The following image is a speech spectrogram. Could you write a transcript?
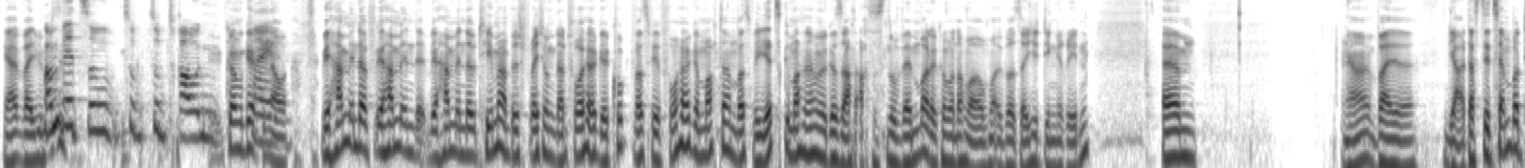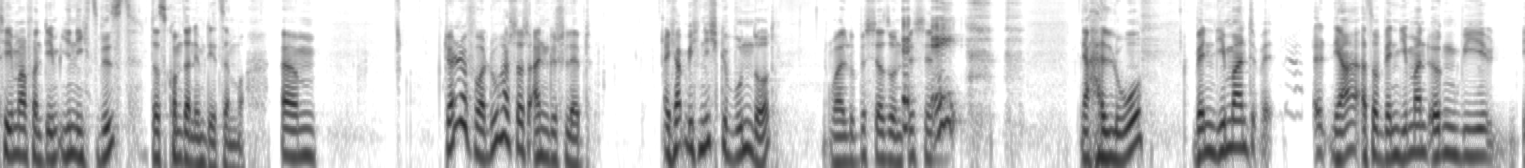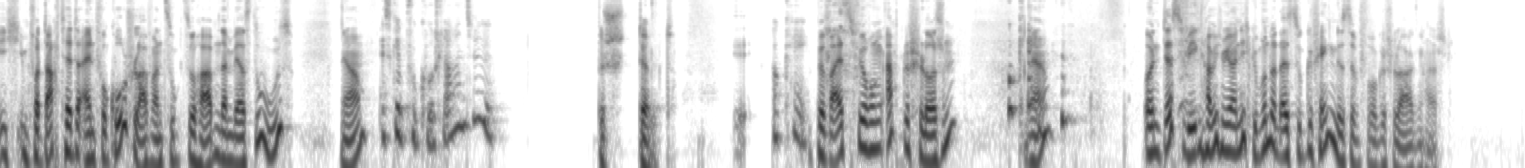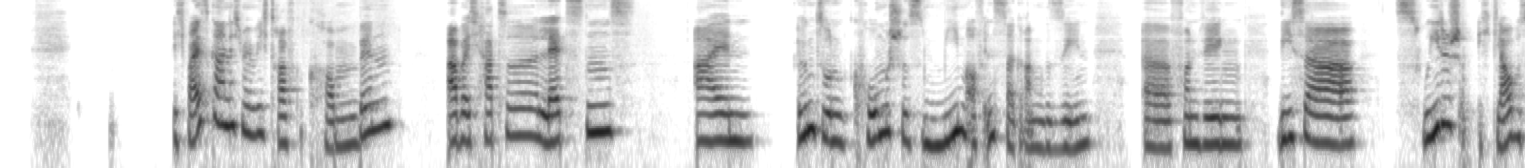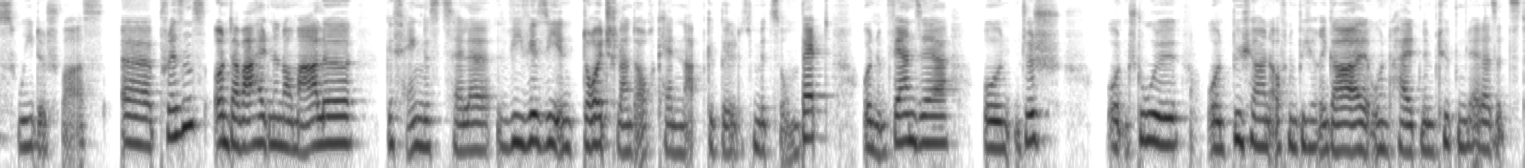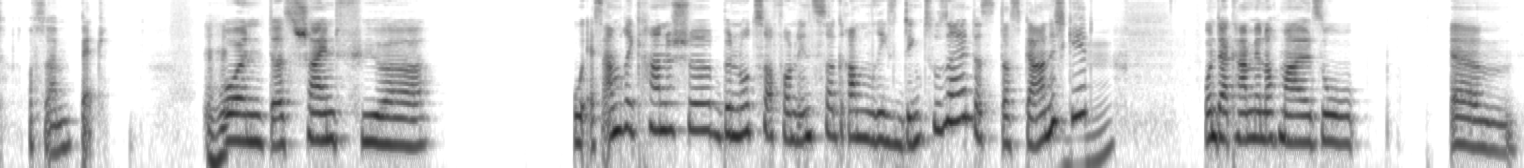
Ja, weil wir kommen wir zu, zu, zum traurigen kommen, Genau. Wir haben, in der, wir, haben in der, wir haben in der Themabesprechung dann vorher geguckt, was wir vorher gemacht haben, was wir jetzt gemacht haben, haben wir gesagt, ach, das ist November, da können wir doch mal auch mal über solche Dinge reden. Ähm, ja, weil, ja, das Dezember-Thema, von dem ihr nichts wisst, das kommt dann im Dezember. Ähm, Jennifer, du hast das angeschleppt. Ich habe mich nicht gewundert, weil du bist ja so ein bisschen. Ey. Ja, hallo. Wenn jemand, äh, ja, also wenn jemand irgendwie, ich im Verdacht hätte, einen Foucault-Schlafanzug zu haben, dann wärst du's. Ja. Es gibt Foucault-Schlafanzüge. Bestimmt. Okay. Beweisführung abgeschlossen. Okay. Ja. Und deswegen habe ich mich auch nicht gewundert, als du Gefängnisse vorgeschlagen hast. Ich weiß gar nicht mehr, wie ich drauf gekommen bin, aber ich hatte letztens ein irgend so ein komisches Meme auf Instagram gesehen, äh, von wegen, these are Swedish, ich glaube Swedish war es, äh, Prisons und da war halt eine normale Gefängniszelle, wie wir sie in Deutschland auch kennen, abgebildet mit so einem Bett und einem Fernseher und einem Tisch und einem Stuhl und Büchern auf einem Bücherregal und halt einem Typen, der da sitzt auf seinem Bett. Mhm. Und das scheint für US-amerikanische Benutzer von Instagram ein Riesending zu sein, dass das gar nicht geht. Mhm. Und da kam mir noch mal so ähm,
